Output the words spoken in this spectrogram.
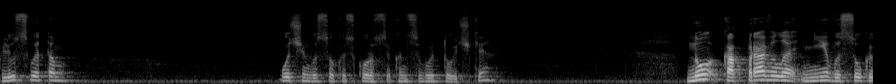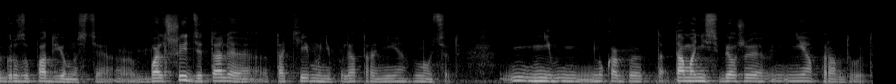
плюс в этом. Очень высокой скоростью концевой точки. но, как правило, не высокой грузоподъемности. Большие детали такие манипуляторы не носят. Не, ну, как бы, там они себя уже не оправдывают.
